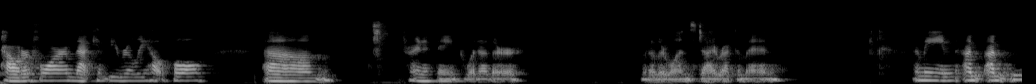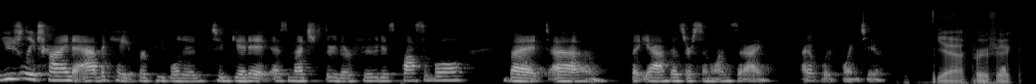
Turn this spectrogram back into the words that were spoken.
powder form that can be really helpful. Um, trying to think what other what other ones do I recommend? I mean, I'm I'm usually trying to advocate for people to to get it as much through their food as possible, but uh, but yeah, those are some ones that I I would point to. Yeah, perfect.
